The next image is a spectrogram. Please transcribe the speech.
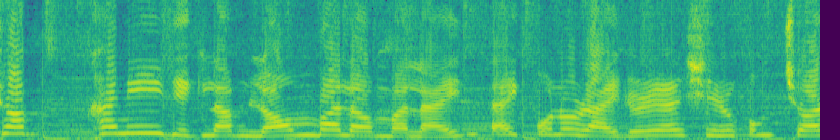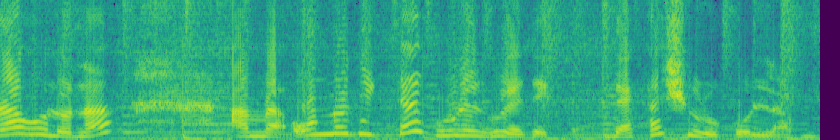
সবখানেই দেখলাম লম্বা লম্বা লাইন তাই কোনো রাইডারের সেরকম চড়া হলো না। আমরা অন্য দিকটা ঘুরে ঘুরে দেখ- শুরু করলাম।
